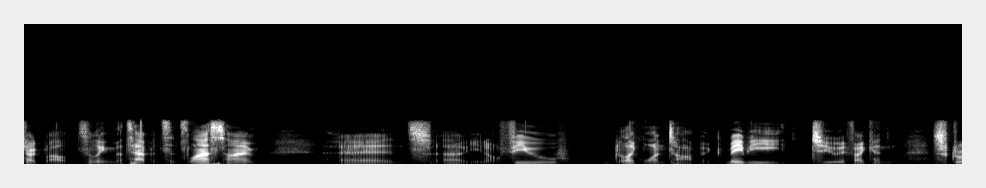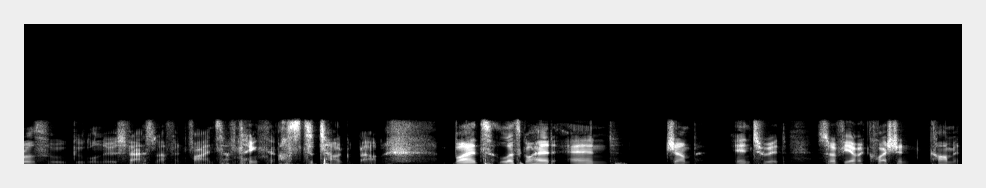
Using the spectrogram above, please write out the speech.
talk about something that's happened since last time, and uh, you know a few like one topic, maybe two if I can scroll through Google News fast enough and find something else to talk about. But let's go ahead and jump into it. So if you have a question, comment,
